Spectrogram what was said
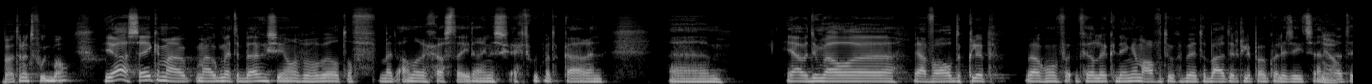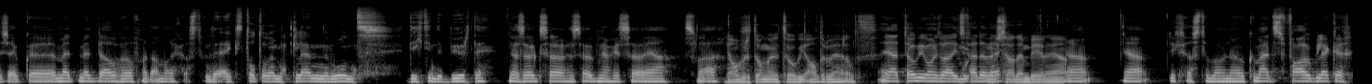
buiten het voetbal? Ja, zeker. Maar ook, maar ook met de Belgische jongens bijvoorbeeld. Of met andere gasten. Iedereen is echt goed met elkaar. En ehm, ja, we doen wel, eh, ja, vooral op de club, wel gewoon ve- veel leuke dingen. Maar af en toe gebeurt er buiten de club ook wel eens iets. En Ja. dat is ook eh, met, met Belgen of met andere gasten. De ex-Tottenham-clan woont dicht in de buurt. Hè. Dat is ook zo. Dat is ook nog eens zo, ja. Dat is waar. Jan Vertongen, Toby Alderweireld, Ja, Toby woont wel iets Mo- verder weg. Moussa Dembele, ja. Ja, ja, die gasten wonen ook. Maar het is vooral ook lekker,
